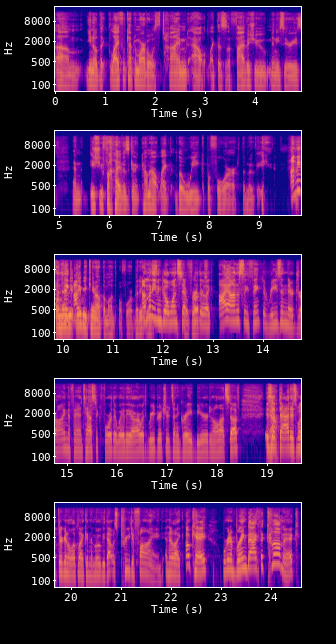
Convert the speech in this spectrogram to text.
um, you know, the life of Captain Marvel was timed out. Like this is a five issue miniseries, and issue five is going to come out like the week before the movie, I'm even maybe thinking. I'm, maybe it came out the month before. But I'm gonna even go one step so further. Like, I honestly think the reason they're drawing the Fantastic Four the way they are with Reed Richards and a gray beard and all that stuff is Yeah. that that is what they're gonna look like in the movie. That was predefined, and they're like, okay, we're gonna bring back the comic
